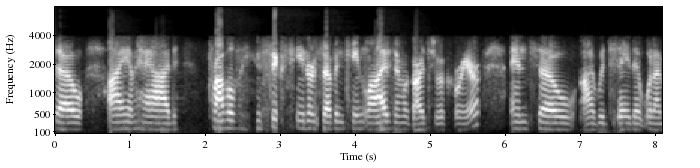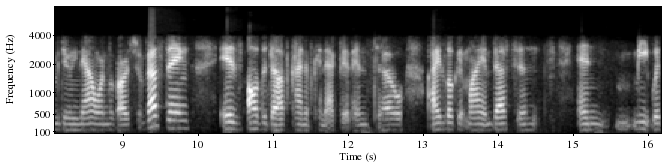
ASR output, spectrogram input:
so I have had probably 16 or 17 lives in regards to a career. And so I would say that what I'm doing now in regards to investing is all the dots kind of connected. And so I look at my investments and meet with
